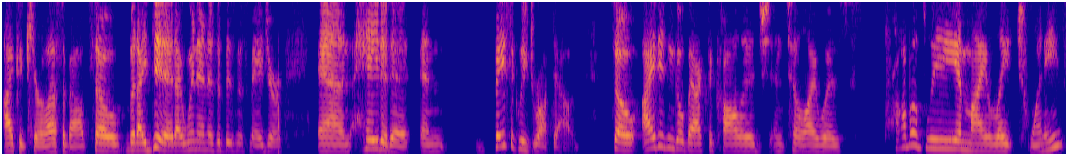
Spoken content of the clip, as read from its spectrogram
I could care less about. So, but I did. I went in as a business major and hated it, and basically dropped out. So I didn't go back to college until I was probably in my late 20s.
